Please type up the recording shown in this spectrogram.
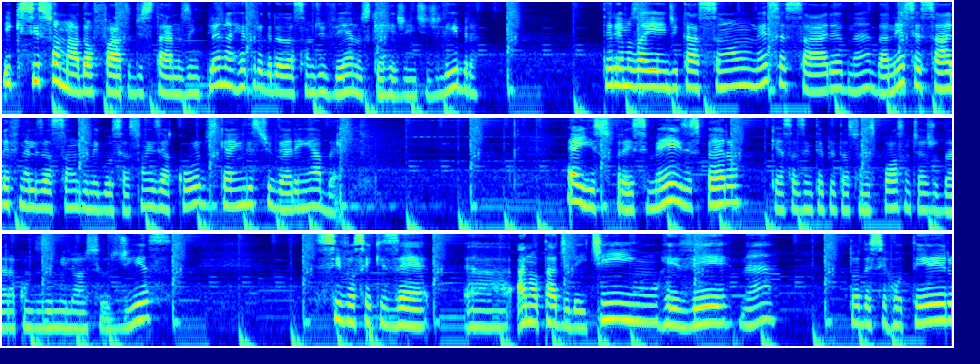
e que, se somado ao fato de estarmos em plena retrogradação de Vênus, que é regente de Libra, teremos aí a indicação necessária, né, da necessária finalização de negociações e acordos que ainda estiverem em aberto. É isso para esse mês, espero que essas interpretações possam te ajudar a conduzir melhor seus dias. Se você quiser uh, anotar direitinho, rever, né? Todo esse roteiro,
